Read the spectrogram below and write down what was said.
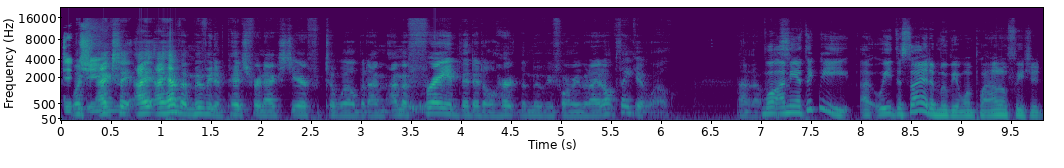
did Which you actually, I, I have a movie to pitch for next year f to Will, but I'm I'm afraid that it'll hurt the movie for me. But I don't think it will. I don't know. Well, I mean, I think we uh, we decided a movie at one point. I don't know if we should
